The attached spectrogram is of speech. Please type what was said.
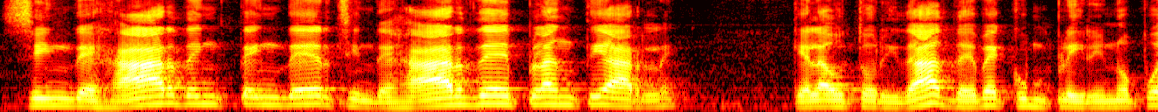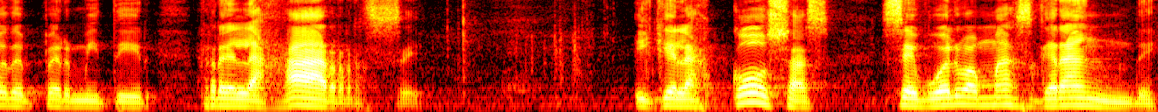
sin dejar de entender, sin dejar de plantearle que la autoridad debe cumplir y no puede permitir relajarse y que las cosas se vuelvan más grandes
